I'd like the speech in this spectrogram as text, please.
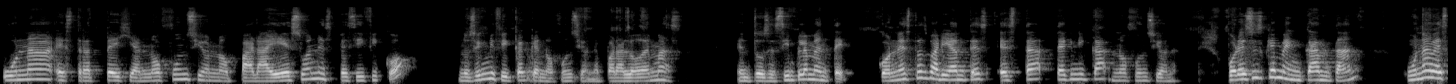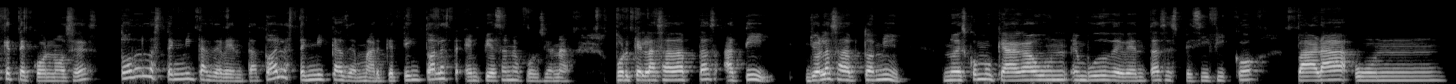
una estrategia no funcionó para eso en específico, no significa que no funcione para lo demás. Entonces, simplemente con estas variantes, esta técnica no funciona. Por eso es que me encantan, una vez que te conoces, todas las técnicas de venta, todas las técnicas de marketing, todas las empiezan a funcionar, porque las adaptas a ti, yo las adapto a mí. No es como que haga un embudo de ventas específico para un,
